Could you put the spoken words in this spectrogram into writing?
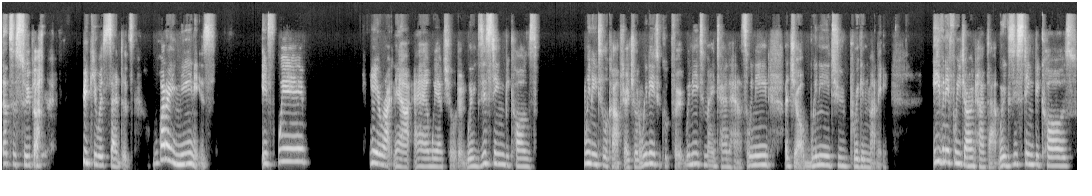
That's a super ambiguous sentence. What I mean is, if we're here right now and we have children, we're existing because we need to look after our children. We need to cook food. We need to maintain a house. We need a job. We need to bring in money even if we don't have that, we're existing because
